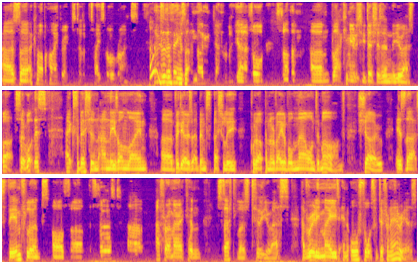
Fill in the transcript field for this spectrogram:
as uh, a carbohydrate instead of potato or rice. Oh. Those are the things that are known generally, yeah, for southern um, black community dishes in the US. But so what this exhibition and these online uh, videos that have been specially put up and are available now on demand show is that the influence of uh, the first um, Afro American settlers to the US have really made in all sorts of different areas.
